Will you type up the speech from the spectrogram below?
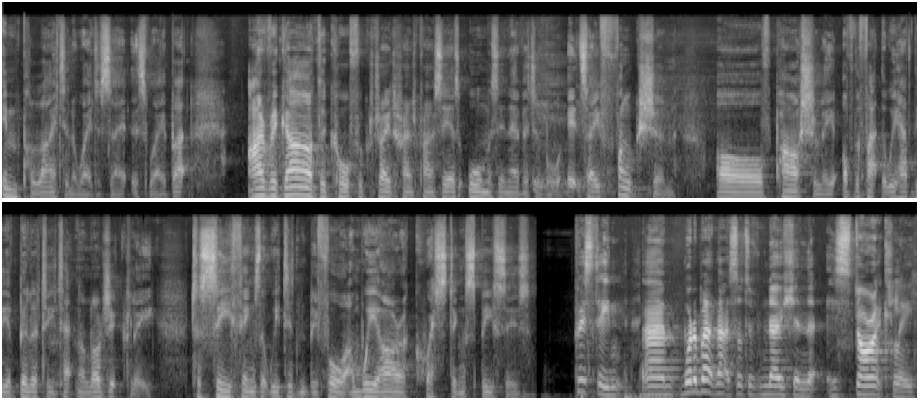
impolite in a way to say it this way, but I regard the call for greater transparency as almost inevitable. It's a function of partially of the fact that we have the ability technologically to see things that we didn't before, and we are a questing species. Christine, um, what about that sort of notion that historically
